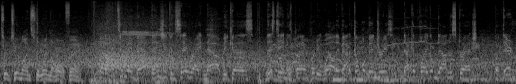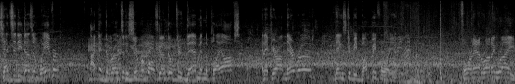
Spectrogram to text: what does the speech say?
through two months to win the whole thing. Well, there aren't too many bad things you can say right now because this team is playing pretty well. They've had a couple of injuries. That could plague them down the stretch. But their intensity doesn't waver. I think the road to the Super Bowl is going to go through them in the playoffs. And if you're on their road, things could be bumpy for you. Fournette running right.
